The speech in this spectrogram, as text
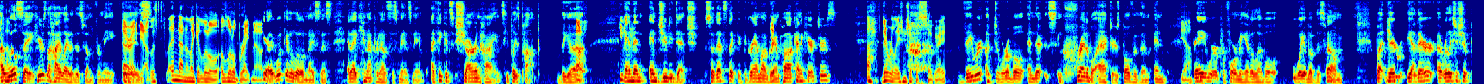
I will say, here's the highlight of this film for me. All right, is- yeah. Let's end on like a little a little bright note. Yeah, we'll get a little niceness. And I cannot pronounce this man's name. I think it's Sharon Hines. He plays Pop. The uh Oh, and then and Judi Dench. So that's like the, the grandma and grandpa kind of characters. Ah, their relationship is so great. They were adorable and they're incredible actors, both of them. And Yeah. they were performing at a level way above this film. But Yep. their yeah, their uh, relationship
